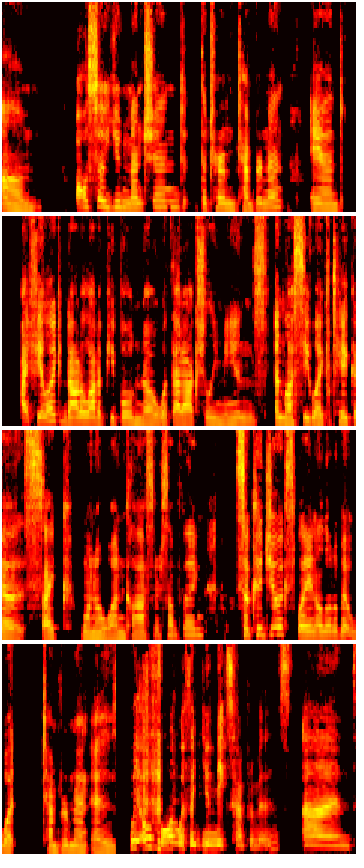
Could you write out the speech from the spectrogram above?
Um, also, you mentioned the term temperament, and I feel like not a lot of people know what that actually means unless you like take a Psych 101 class or something. So, could you explain a little bit what temperament is? We're all born with a unique temperament, and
